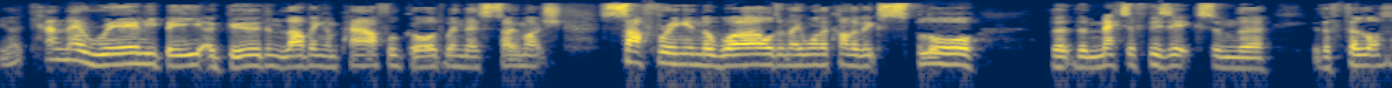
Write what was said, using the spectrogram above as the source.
You know, can there really be a good and loving and powerful God when there's so much suffering in the world and they want to kind of explore the, the metaphysics and the, the philo-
